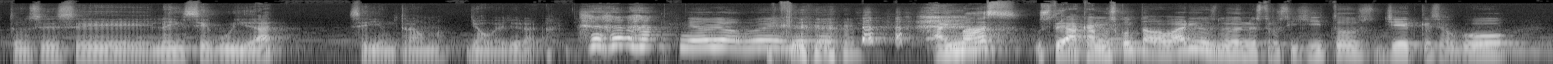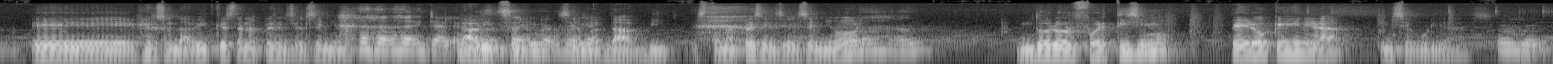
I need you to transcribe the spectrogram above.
Entonces, eh, la inseguridad sería un trauma. Ya voy a llorar. No, no, bueno. Hay más. Usted, acá hemos contado varios, lo de nuestros hijitos, Jet que se ahogó, eh, Gerson David que está en la presencia del Señor. ya le David se llama, se llama David, está en la presencia del Señor. Un dolor fuertísimo, pero que genera inseguridades. Ujú,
